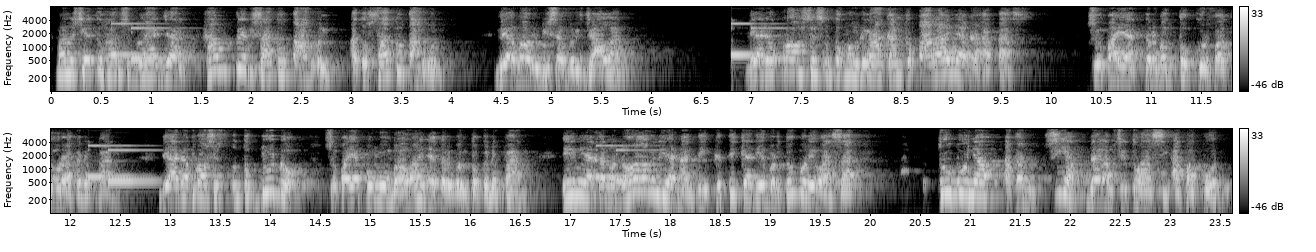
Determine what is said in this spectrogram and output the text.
Manusia itu harus belajar hampir satu tahun atau satu tahun. Dia baru bisa berjalan. Dia ada proses untuk menggerakkan kepalanya ke atas. Supaya terbentuk kurvatura ke depan. Dia ada proses untuk duduk supaya punggung bawahnya terbentuk ke depan. Ini akan menolong dia nanti ketika dia bertumbuh dewasa tubuhnya akan siap dalam situasi apa pun.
